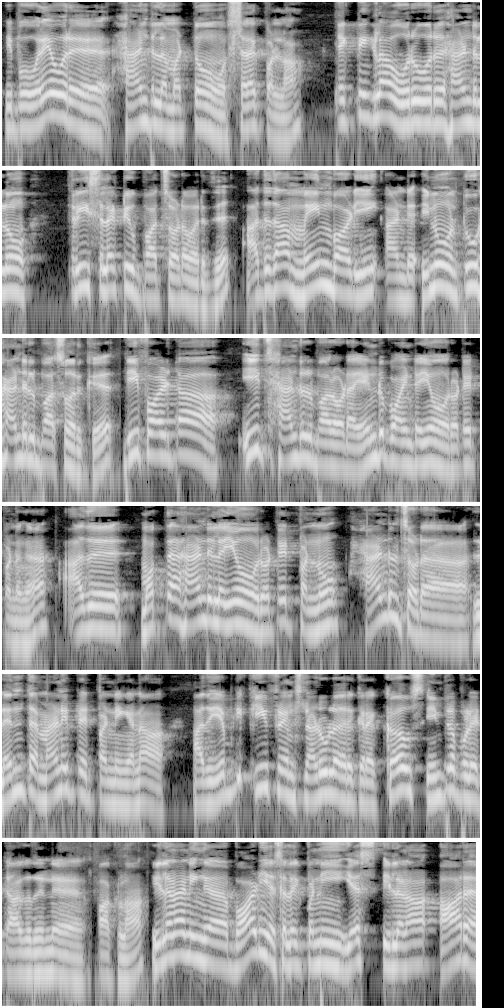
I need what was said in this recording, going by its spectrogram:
இப்போ ஒரே ஒரு ஹேண்டில் மட்டும் செலக்ட் பண்ணலாம். டெக்னிக்கலாக ஒரு ஒரு ஹேண்டிலும் த்ரீ செலக்டிவ் பார்ட்ஸோட வருது. அதுதான் மெயின் பாடி அண்ட் இன்னும் டூ ஹேண்டில் பார்ஸும் இருக்கு. டிஃபால்ட்டாக ஈச் ஹேண்டில் பாரோட எண்டு பாயிண்ட்டையும் ரொட்டேட் பண்ணுங்க. அது மொத்த ஹேண்டிலையும் ரொட்டேட் பண்ணும். ஹேண்டில்ஸோட லென்த்தை மேனிப்புலேட் பண்ணீங்கன்னா அது எப்படி கீ ஃப்ரேம்ஸ் நடுவில் இருக்கிற கர்வ்ஸ் இன்டர்போலேட் ஆகுதுன்னு பார்க்கலாம். இல்லைனா நீங்கள் பாடியை செலக்ட் பண்ணி எஸ் இல்லைனா ஆரை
